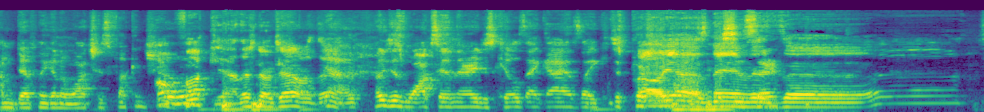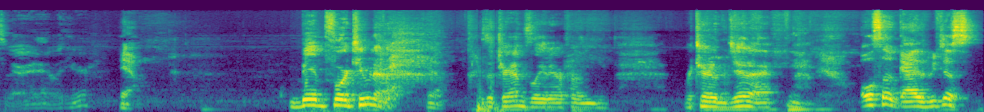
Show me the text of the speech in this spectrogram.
I'm definitely gonna watch his fucking show. Oh fuck yeah! There's no doubt with Yeah, he just walks in there, he just kills that guy. It's like just pushes. Oh yeah, his name there. is uh, sorry, I have it here. Yeah. Bib Fortuna. Yeah. He's a translator from Return of the Jedi. Also, guys, we just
